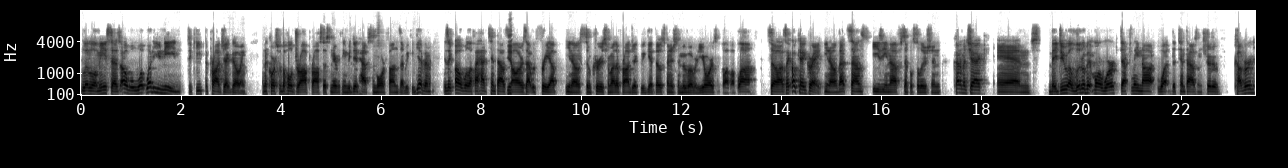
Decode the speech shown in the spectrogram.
little me says, "Oh, well, what what do you need to keep the project going?" And of course, with the whole draw process and everything, we did have some more funds that we could give him. He's like, "Oh, well, if I had ten thousand yep. dollars, that would free up, you know, some crews from other projects. We get those finished and move over to yours, and blah blah blah." So I was like, "Okay, great. You know, that sounds easy enough, simple solution. Cut him a check, and they do a little bit more work. Definitely not what the ten thousand should have covered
